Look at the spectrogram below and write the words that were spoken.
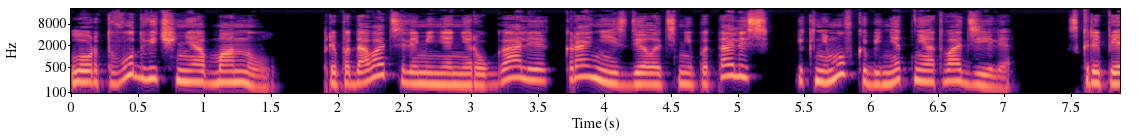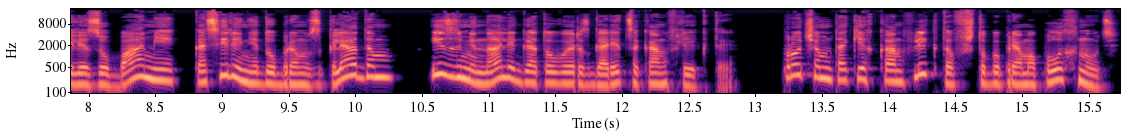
Лорд Вудвич не обманул. Преподаватели меня не ругали, крайне сделать не пытались и к нему в кабинет не отводили. Скрипели зубами, косили недобрым взглядом и заминали готовые разгореться конфликты. Впрочем, таких конфликтов, чтобы прямо полыхнуть,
